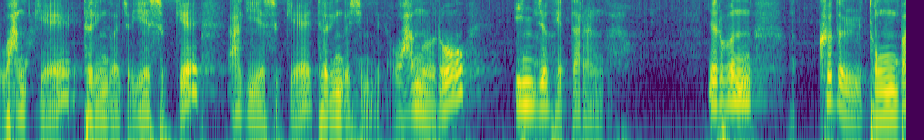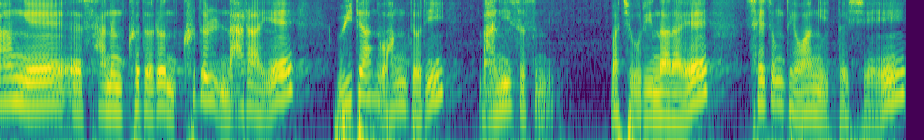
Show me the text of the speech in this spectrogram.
왕께 드린 거죠. 예수께 아기 예수께 드린 것입니다. 왕으로 인정했다라는 거예요. 여러분 그들 동방에 사는 그들은 그들 나라에 위대한 왕들이 많이 있었습니다. 마치 우리나라에 세종대왕이 있듯이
